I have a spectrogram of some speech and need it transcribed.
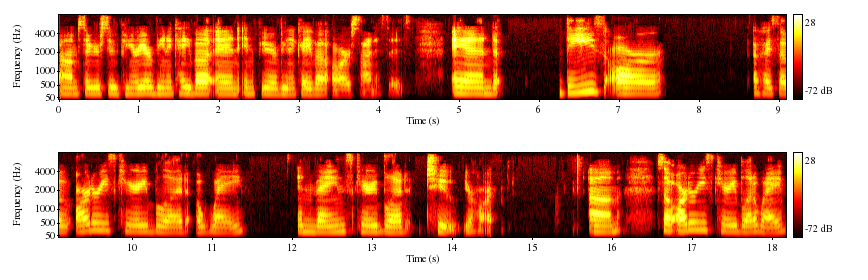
Um, so, your superior vena cava and inferior vena cava are sinuses. And these are okay, so arteries carry blood away and veins carry blood to your heart. Um, so arteries carry blood away,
